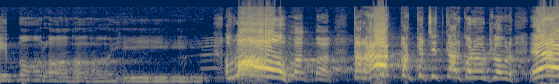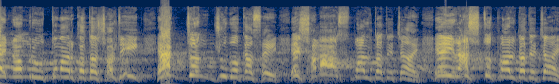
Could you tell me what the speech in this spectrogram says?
ইব্রাহিম আল্লাহু আকবার তার এক বাক্যে চিৎকার করে উঠলো এই নমরু তোমার কথা সঠিক একজন যুবক আছে এই সমাজ পাল্টাতে চায় এই রাষ্ট্র পাল্টাতে চায়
